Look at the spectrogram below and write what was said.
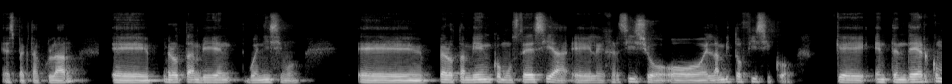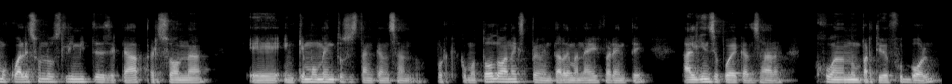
espectacular, pero también buenísimo. Pero también, como usted decía, el ejercicio o el ámbito físico, que entender como cuáles son los límites de cada persona, eh, en qué momentos se están cansando, porque como todos lo van a experimentar de manera diferente, alguien se puede cansar jugando un partido de fútbol,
